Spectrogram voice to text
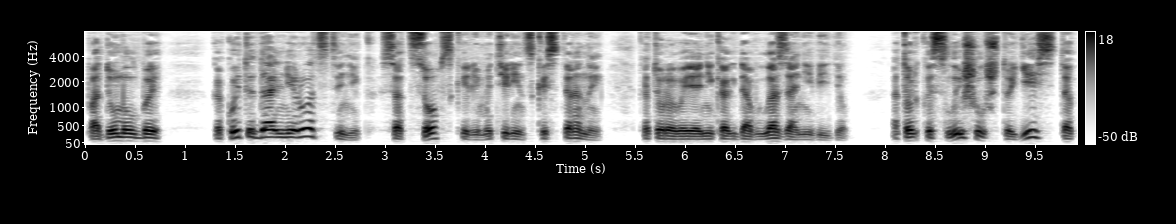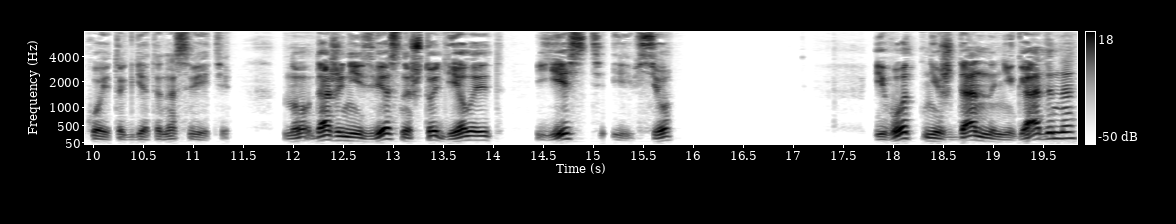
Подумал бы, какой-то дальний родственник с отцовской или материнской стороны — которого я никогда в глаза не видел, а только слышал, что есть такой-то где-то на свете, но даже неизвестно, что делает, есть и все. И вот нежданно-негаданно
